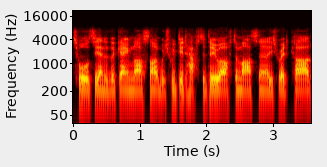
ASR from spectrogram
towards the end of the game last night, which we did have to do after Martinelli's red card,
